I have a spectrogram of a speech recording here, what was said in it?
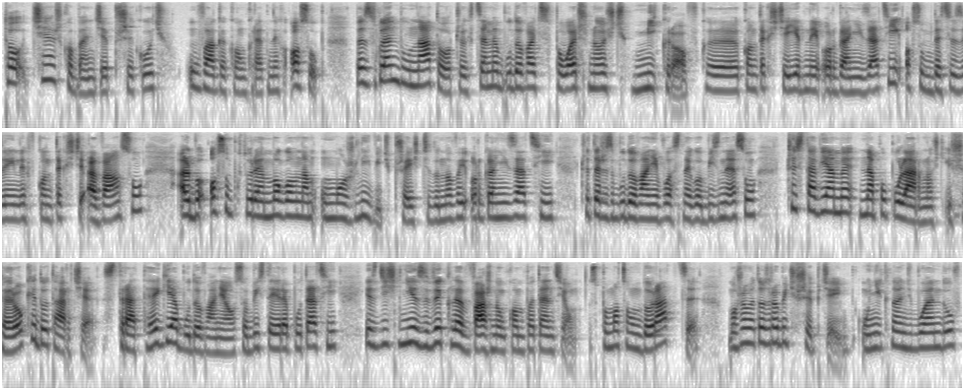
to ciężko będzie przykuć uwagę konkretnych osób. Bez względu na to, czy chcemy budować społeczność mikro w kontekście jednej organizacji, osób decyzyjnych w kontekście awansu, albo osób, które mogą nam umożliwić przejście do nowej organizacji, czy też zbudowanie własnego biznesu, czy stawiamy na popularność i szerokie dotarcie. Strategia budowania osobistej reputacji jest dziś niezwykle ważną kompetencją. Z pomocą doradcy możemy to zrobić szybciej, uniknąć błędów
